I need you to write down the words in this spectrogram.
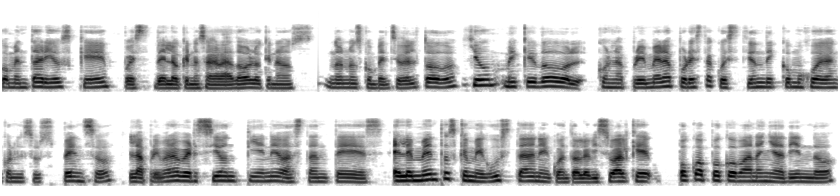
comentarios que pues de lo que nos agradó, lo que no nos convenció del todo. Yo me quedo con la primera por esta cuestión de cómo juegan con el suspenso. La primera versión tiene bastantes elementos que me gustan en cuanto a lo visual que poco a poco van añadiendo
